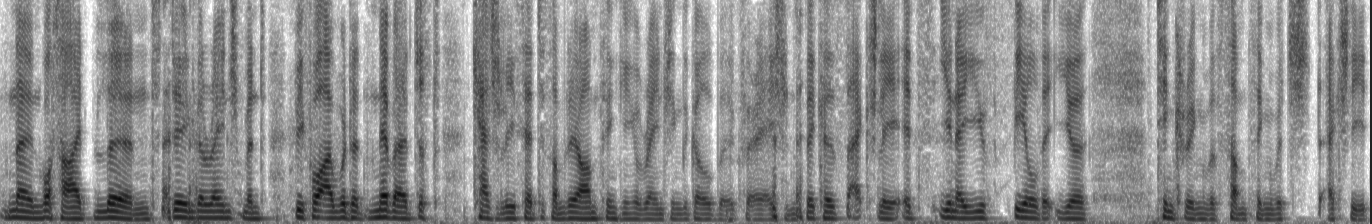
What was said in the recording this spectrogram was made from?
known what I'd learned doing the arrangement before, I would have never just casually said to somebody, oh, I'm thinking of arranging the Goldberg variations because actually it's, you know, you feel that you're tinkering with something which actually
